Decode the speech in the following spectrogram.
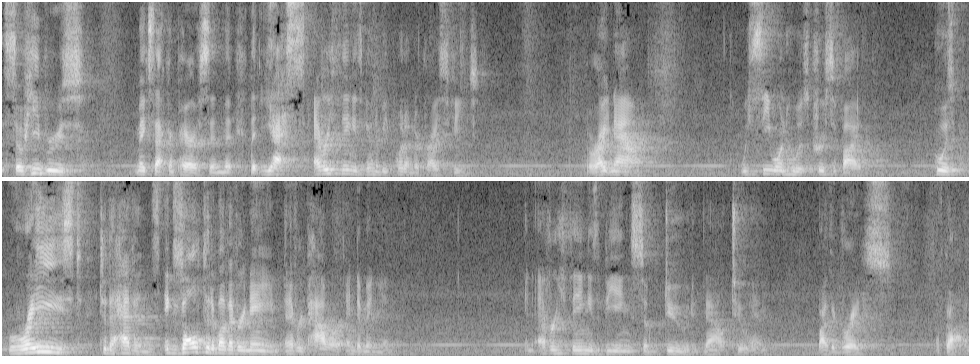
So Hebrews makes that comparison that, that yes, everything is going to be put under Christ's feet. But right now, we see one who was crucified, who was raised to the heavens, exalted above every name and every power and dominion. And everything is being subdued now to him by the grace of God.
